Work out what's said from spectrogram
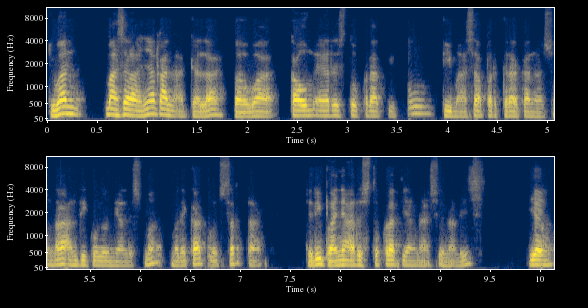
Cuman masalahnya kan adalah bahwa kaum aristokrat itu di masa pergerakan nasional anti kolonialisme mereka turut serta. Jadi banyak aristokrat yang nasionalis yang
